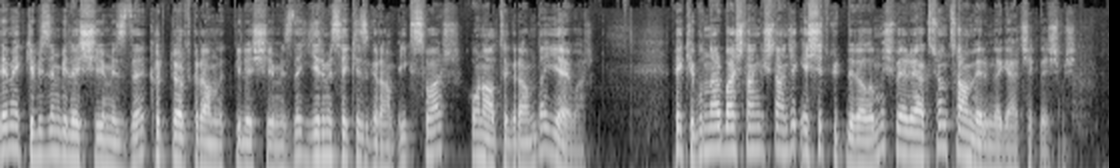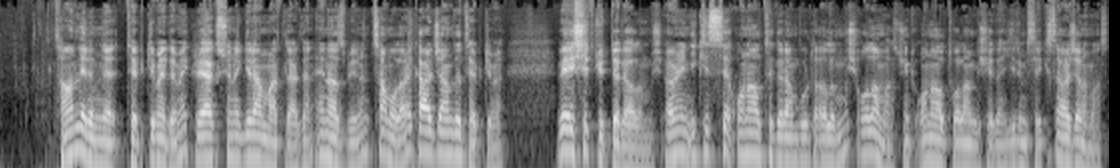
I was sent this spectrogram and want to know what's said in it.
Demek ki bizim bileşiğimizde 44 gramlık bileşiğimizde 28 gram x var. 16 gram da y var. Peki bunlar başlangıçta ancak eşit kütleli alınmış ve reaksiyon tam verimle gerçekleşmiş. Tam verimli tepkime demek reaksiyona giren maddelerden en az birinin tam olarak harcandığı tepkime ve eşit kütleli alınmış. Örneğin ikisi 16 gram burada alınmış olamaz. Çünkü 16 olan bir şeyden 28 harcanamaz.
